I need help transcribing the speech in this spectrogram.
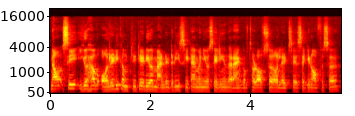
Now, see, you have already completed your mandatory sea time and you're sailing in the rank of third officer or let's say second officer.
